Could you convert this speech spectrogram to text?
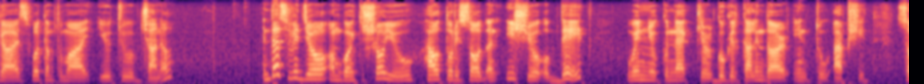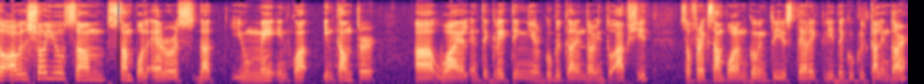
guys, welcome to my YouTube channel. In this video, I'm going to show you how to resolve an issue of date when you connect your Google Calendar into AppSheet. So I will show you some sample errors that you may encounter uh, while integrating your Google Calendar into AppSheet. So for example, I'm going to use directly the Google Calendar.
